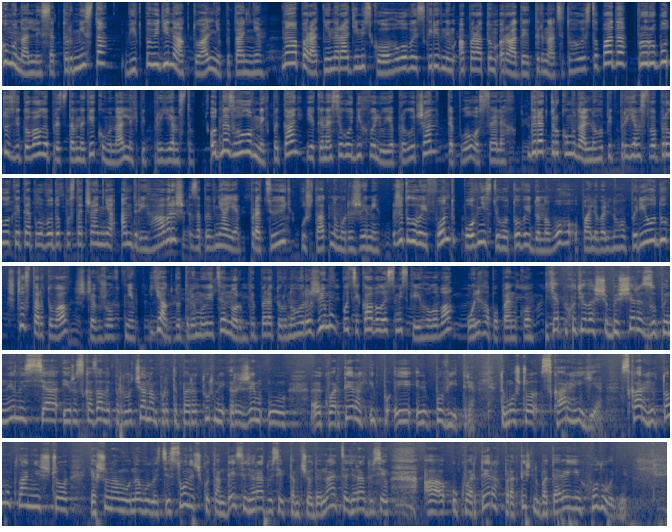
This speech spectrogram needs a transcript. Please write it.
Комунальний сектор міста відповіді на актуальні питання. На апаратній нараді міського голови з керівним апаратом ради 13 листопада про роботу звітували представники комунальних підприємств. Одне з головних питань, яке на сьогодні хвилює прилучан – тепло в оселях. Директор комунального підприємства Прилуки тепловодопостачання Андрій Гавриш запевняє, працюють у штатному режимі. Житловий фонд повністю готовий до нового опалювального періоду, що стартував ще в жовтні. Як дотримуються норм температурного режиму, поцікавилась міський голова Ольга Попенко. Я би хотіла, щоб ще раз зупинилися і розказали прилучанам про температурний режим у е, квартирах і по- і- і повітря, тому що скарги є. Скарги в тому плані, що якщо на вулиці сонечко, там 10 градусів, там чи 11 градусів, а у квартирах практично батареї холодні.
